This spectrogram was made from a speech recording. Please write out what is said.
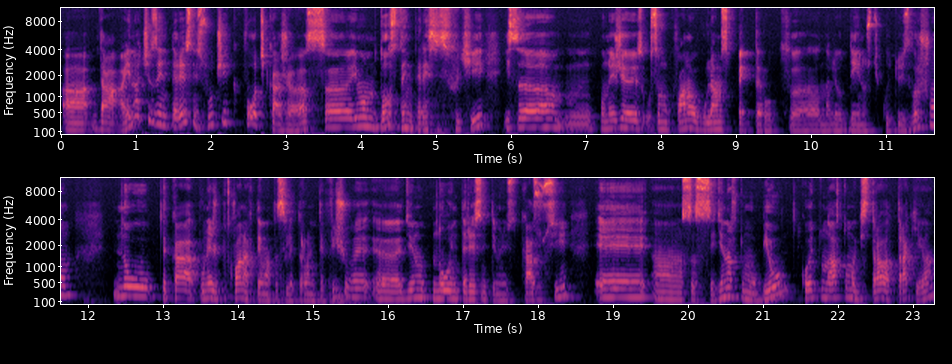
А, да, а иначе за интересни случаи, какво ти кажа? Аз а, имам доста интересни случаи и са, понеже съм хванал голям спектър от, а, нали, от дейности, които извършвам, но така, понеже подхванах темата с електронните фишове, е, един от много интересните ми казуси е а, с един автомобил, който на автомагистрала Тракия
